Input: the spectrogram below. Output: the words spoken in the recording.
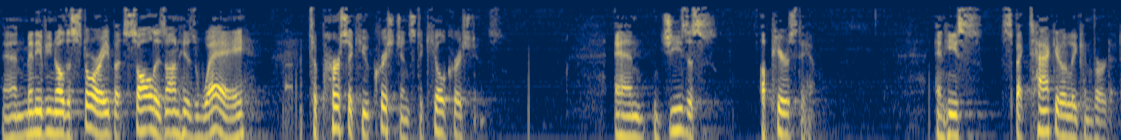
And many of you know the story, but Saul is on his way to persecute Christians, to kill Christians. And Jesus appears to him. And he's spectacularly converted.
